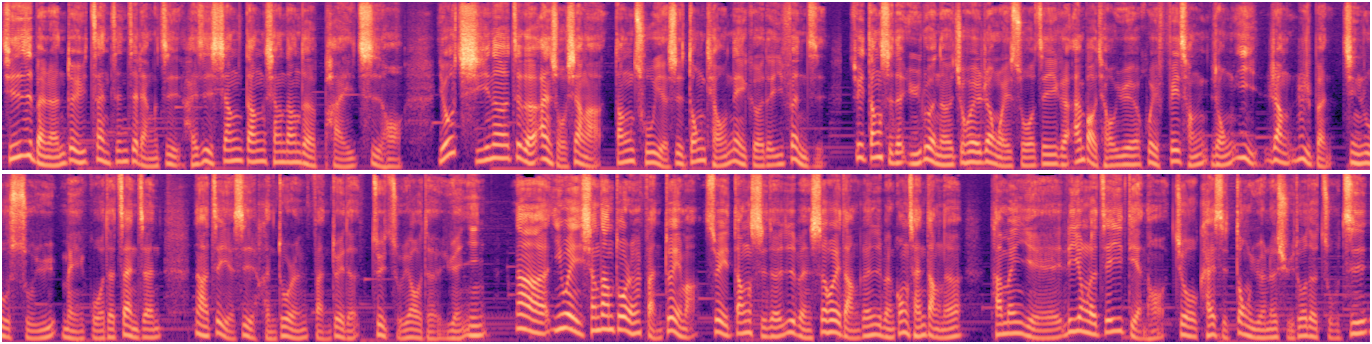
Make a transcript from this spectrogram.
其实日本人对于战争这两个字还是相当相当的排斥哈。尤其呢，这个岸首相啊，当初也是东条内阁的一份子，所以当时的舆论呢，就会认为说这一个安保条约会非常容易让日本进入属于美国的战争。那这也是很多人反对的最主要的原因。那因为相当多人反对嘛，所以当时的日本社会党跟日本共产党呢，他们也利用了这一点哦，就开始动员了许多的组织，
